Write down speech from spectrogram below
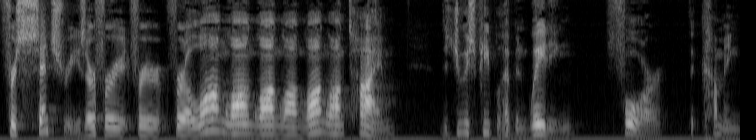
For centuries, or for, for, for a long, long, long, long, long, long time, the Jewish people have been waiting for the coming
